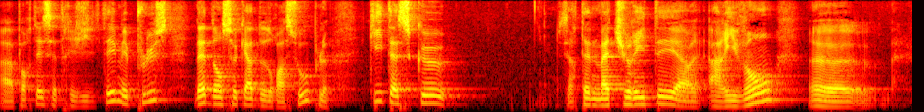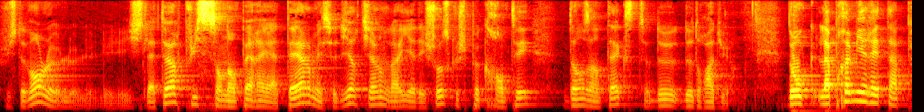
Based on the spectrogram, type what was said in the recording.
à apporter cette rigidité, mais plus d'être dans ce cadre de droit souple, quitte à ce que certaines maturités arrivant, euh, justement, le, législateur puisse s'en emparer à terme et se dire tiens, là, il y a des choses que je peux cranter dans un texte de droit dur. Donc, la première étape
